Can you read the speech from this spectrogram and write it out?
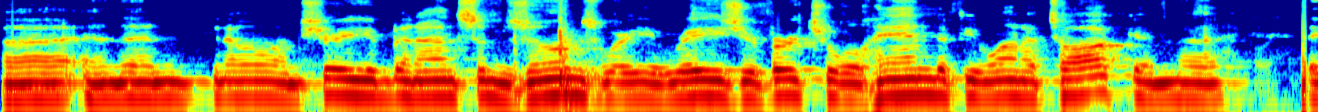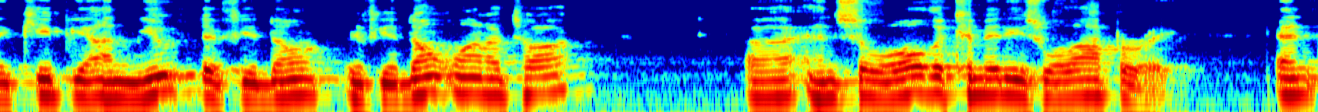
and then, you know, I'm sure you've been on some Zooms where you raise your virtual hand if you want to talk and uh, they keep you on mute if you don't if you don't want to talk. Uh, and so all the committees will operate. And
